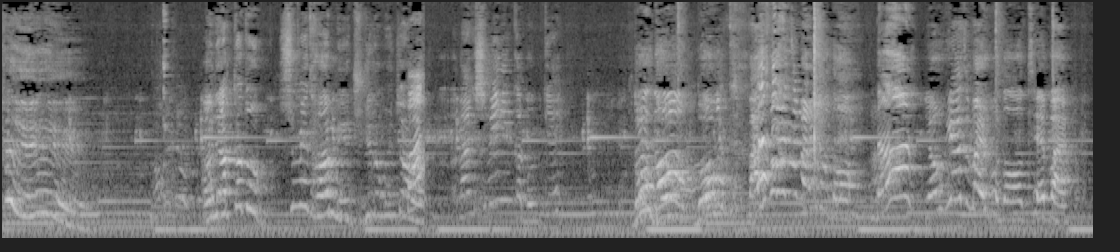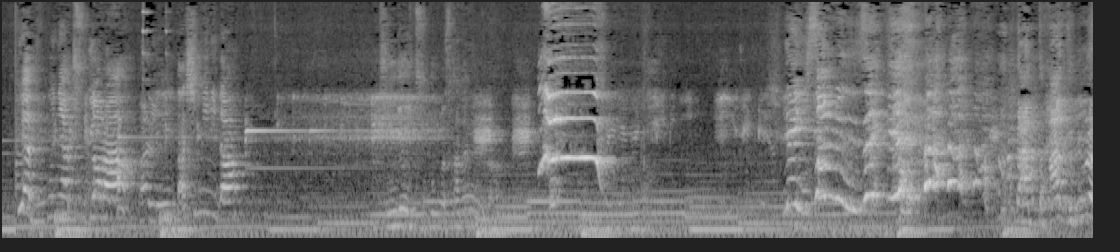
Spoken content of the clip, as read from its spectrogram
그래. 아니 아까도 수미 다음에 얘 죽이라고 했잖아. 난 시민이니까 놀게. 너 너 너. 말하지 말고 너. 나 여기 하지 말고 너 제발. 피야 누구냐 죽여라. 빨리. 나 시민이다. 진경이 죽으면 사장님이다. 야 이선민 이 새끼. 나나 누구야?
